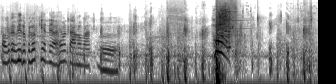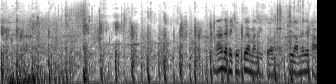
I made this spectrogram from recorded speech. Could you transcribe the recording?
ไปไปเลยพี่เราไปรถเกณฑ์เนี่ยให้มันตามเรามา เออ น่าจะไปชุบเพื่อนมันอีกตัวนะที่เราไม่ได้เผา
